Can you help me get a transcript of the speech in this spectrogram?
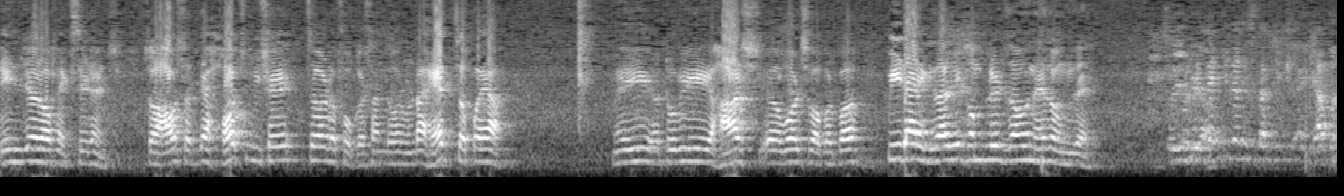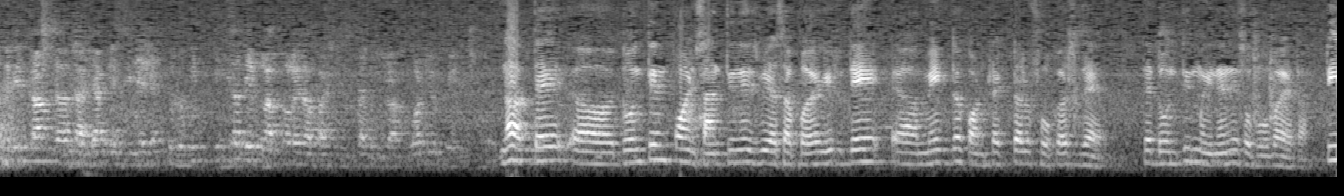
डेंजर ऑफ एक्सिडंट्स सो हांव सद्या होच विशय चड फोकसान दवर म्हणटा हेच चपया. मागीर टू बी हार्श वर्ड्स वापरपाक पिडा एक्झॅक्टली कंप्लीट जावन हें जावंक जाय. ना ते दोन तीन पॉयंट सांतिनेज बी आसा पळय if they make the contractor focus there ते दोन तीन म्हयन्यांनी सोंपोवपाक येता ती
